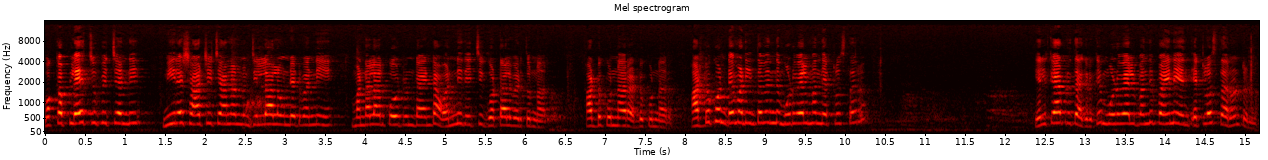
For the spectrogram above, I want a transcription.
ఒక్క ప్లేస్ చూపించండి. మీరే సాక్షి ఛానల్ జిల్లాలో ఉండేటివన్నీ మండలాలు కోటి ఉంటాయంటే అవన్నీ తెచ్చి గొట్టాలు పెడుతున్నారు. అడ్డుకున్నారు అడ్డుకున్నారు. అడ్డుకుంటే మరి ఇంతమంది మూడు వేల మంది ఎట్లొస్తారు? హెలికాప్టర్ దగ్గరికి మూడు వేల మంది పైన ఎట్లొస్తారు అంటున్నా.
